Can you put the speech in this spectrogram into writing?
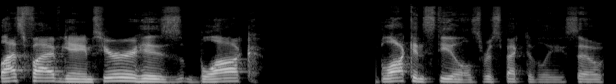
last five games. Here are his block, block and steals, respectively. So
